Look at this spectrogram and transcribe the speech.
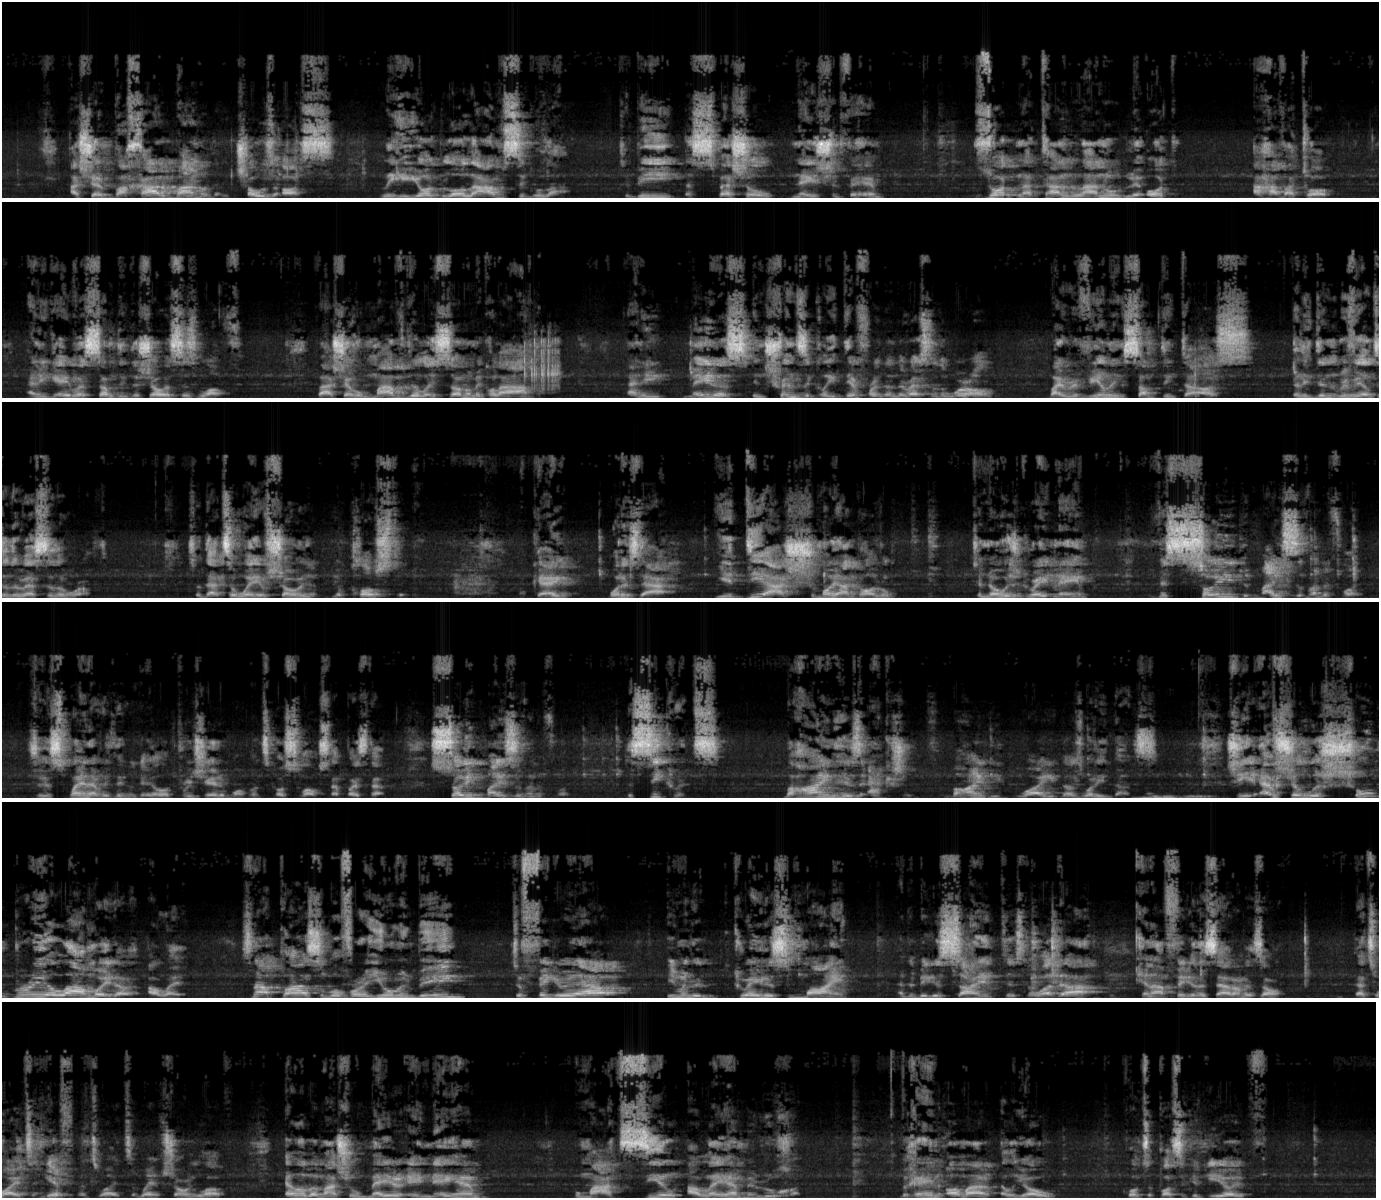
Asher Bachar Banu, that He chose us, Lihiyot Lo La'am Segula, to be a special nation for Him. Zot Natan Lanu Leot Ahavato, and He gave us something to show us His love. And He made us intrinsically different than the rest of the world by revealing something to us that He didn't reveal to the rest of the world. So that's a way of showing you're close to me. Okay? What is that? To know his great name, V'soid the floor. So explain everything, okay? You'll appreciate it more. Let's go slow, step by step. Soid Maisav on the. Secrets behind his actions, behind why he does what he does. It's not possible for a human being to figure it out. Even the greatest mind and the biggest scientist or whatnot cannot figure this out on his own. That's why it's a gift. That's why it's a way of showing love. mashu meir einehem uma'atzil alehem meruchan. V'chein Omar Elio quotes a pasuk in Iyov,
